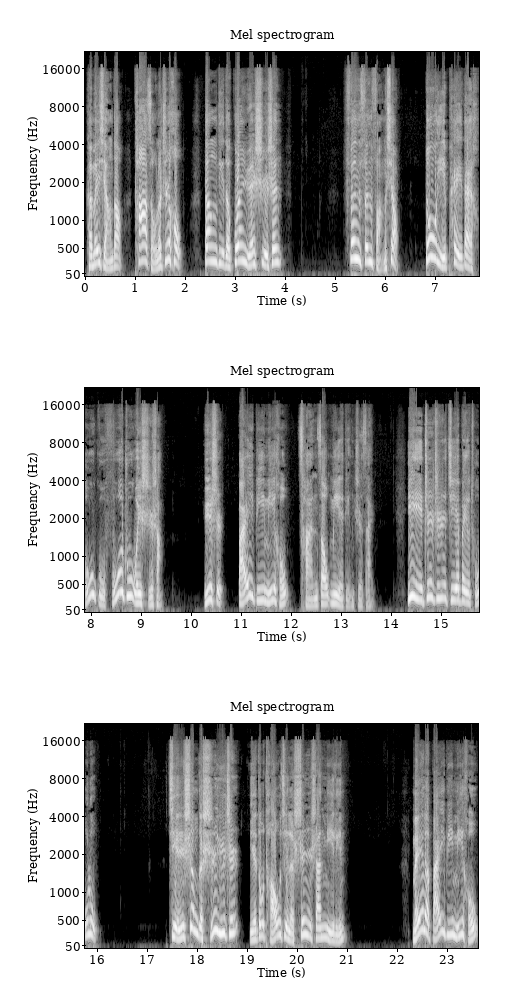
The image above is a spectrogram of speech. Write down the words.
可没想到他走了之后，当地的官员士绅纷纷仿效，都以佩戴猴骨佛珠为时尚，于是白鼻猕猴惨遭灭顶之灾。一只只皆被屠戮，仅剩的十余只也都逃进了深山密林。没了白鼻猕猴，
